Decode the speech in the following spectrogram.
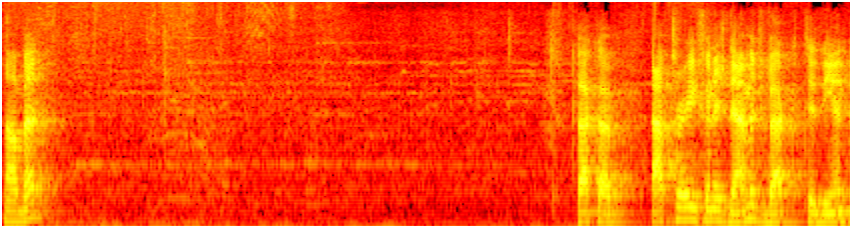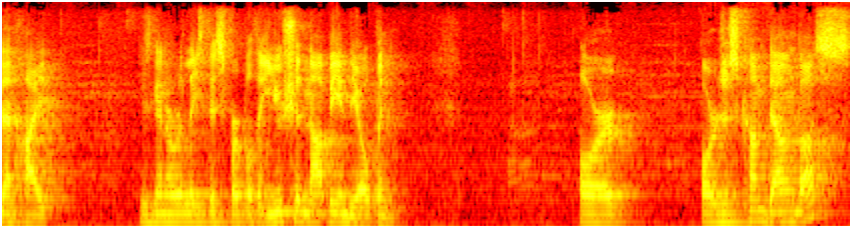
Not bad. Back up. After he finished damage, back to the end and hide. He's gonna release this purple thing. You should not be in the open. Or or just come down bus?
